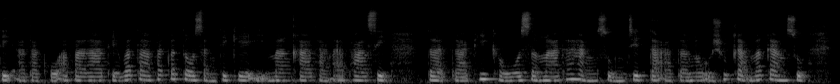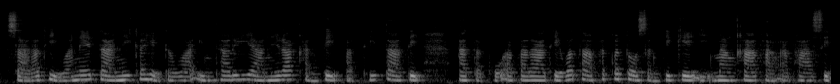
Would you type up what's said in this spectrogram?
ติอัตโขอัปปราเทวตาภกโตสันติเกอิมังคาถังอาภาสิตรัตราพิขโวสมาทหังสูงจิตตะอัตโนุชุกะมะกังสุ สารถิวเนตานิคเหตวาอินทริยานิรักขันติปัตถิตาติอัตโขอัปปราเทวตาภกโตสันติเกอิมังคาถังอาภาสิ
